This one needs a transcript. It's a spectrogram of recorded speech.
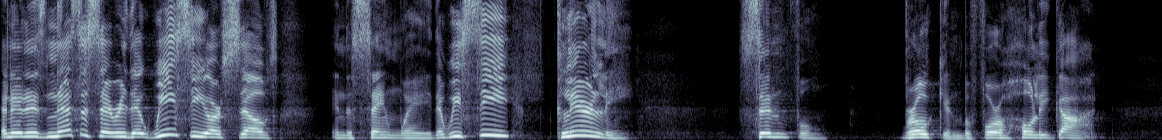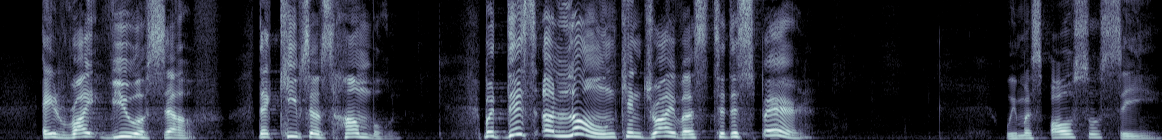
And it is necessary that we see ourselves in the same way, that we see clearly sinful, broken before a holy God, a right view of self that keeps us humbled but this alone can drive us to despair. We must also see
